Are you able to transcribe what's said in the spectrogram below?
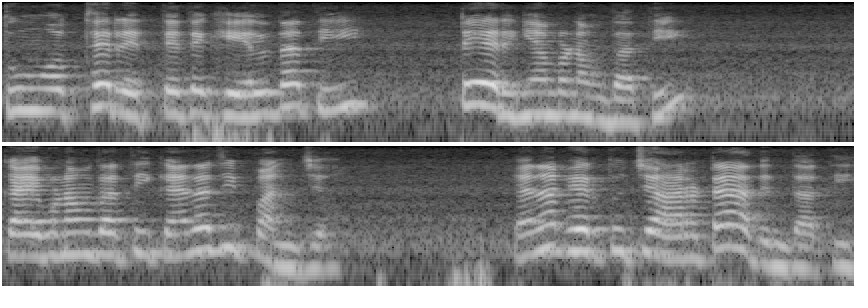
ਤੂੰ ਉੱਥੇ ਰੇਤੇ ਤੇ ਖੇਲਦਾ ਤੀ, ਢੇਰੀਆਂ ਬਣਾਉਂਦਾ ਤੀ। ਕੈ ਬਣਾਉਂਦਾ ਤੀ? ਕਹਿੰਦਾ ਜੀ ਪੰਜ। ਕਹਿੰਦਾ ਫਿਰ ਤੂੰ ਚਾਰ ਢਾ ਦਿੰਦਾ ਤੀ।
